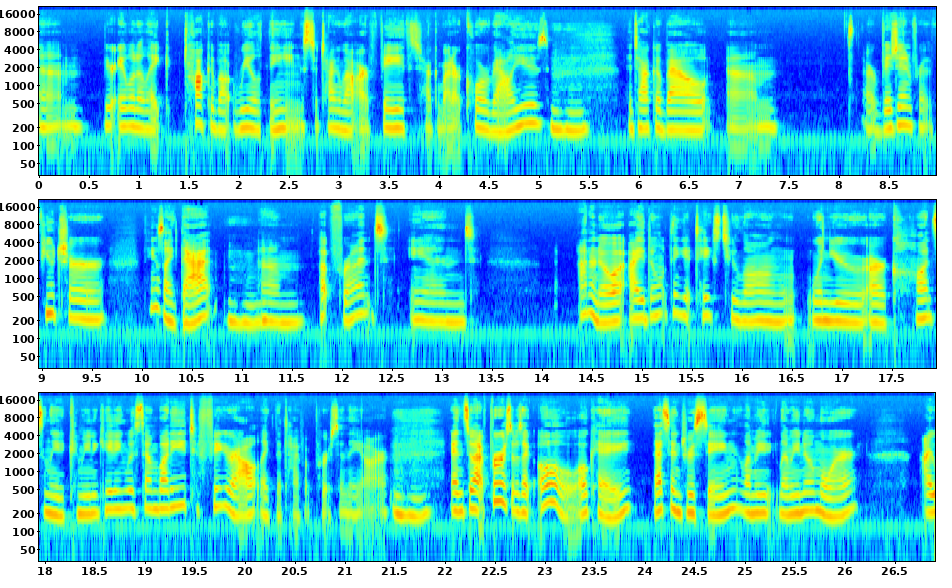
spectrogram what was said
Um, we were able to like talk about real things, to talk about our faith, to talk about our core values, to talk about um, our vision for the future, things like that um, up front. And I don't know, I don't think it takes too long when you are constantly communicating with somebody to figure out like the type of person they are. Mm-hmm. And so at first I was like, oh, okay, that's interesting. Let me let me know more. I,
